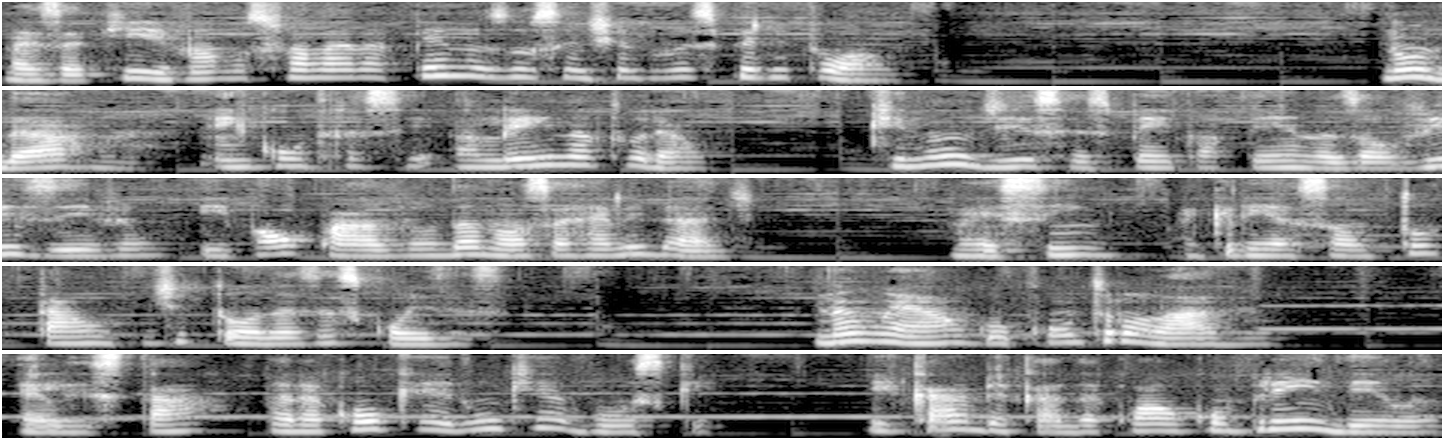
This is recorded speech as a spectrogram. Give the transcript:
Mas aqui vamos falar apenas no sentido espiritual. No Dharma encontra-se a lei natural, que não diz respeito apenas ao visível e palpável da nossa realidade, mas sim a criação total de todas as coisas. Não é algo controlável, ela está para qualquer um que a busque, e cabe a cada qual compreendê-la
